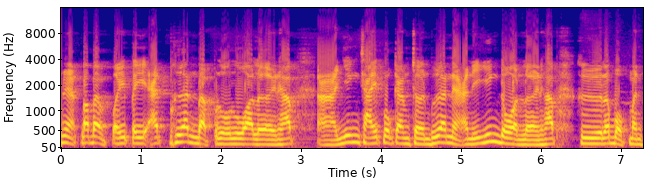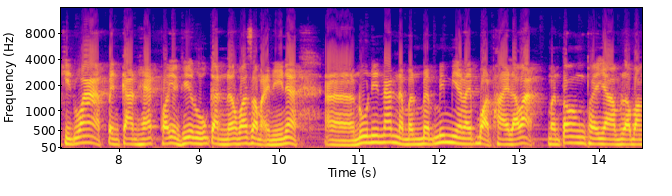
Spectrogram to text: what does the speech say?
เนี่ยก็แบบไปไปแอดเพื่อนแบบรัวๆเลยนะครับอ่ายิ่งใช้โปรแกรมเชิญเพื่อนเนี่ยอันนี้ยิ่งโดนเลยนะครับคือระบบมันคิดว่าเป็นการแฮ็กเพราะอย่างที่รู้กันนะว่าสมัยนี้เนี่ยอ่านู่นนี่นั่นน่ะมันไม่มีอะไรปลอดภัยแล้วอะ่ะมันต้องพยายามระวัง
